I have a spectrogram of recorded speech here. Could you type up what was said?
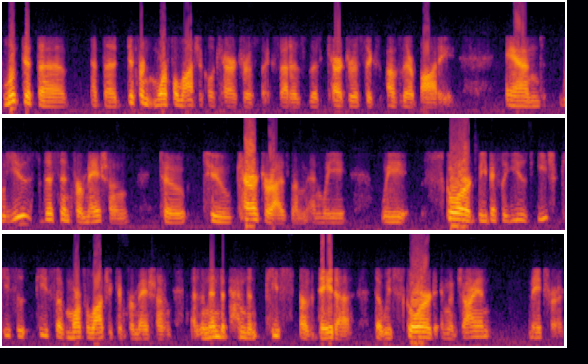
looked at the at the different morphological characteristics, that is, the characteristics of their body, and we used this information to to characterize them, and we we scored. We basically used each piece of, piece of morphologic information as an independent piece of data that we scored in a giant matrix.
